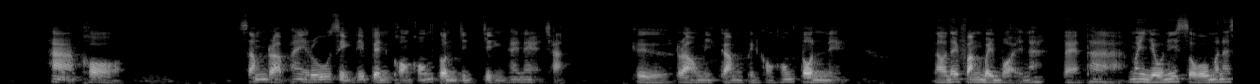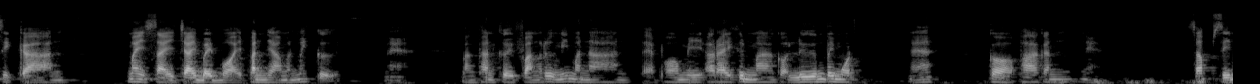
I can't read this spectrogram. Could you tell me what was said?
ๆห้าข้อสำหรับให้รู้สิ่งที่เป็นของของตนจริง ๆ ให้แน่ชัด คือเรามีกรรมเป็นของของตนเนี่ยเราได้ฟังบ่อยๆ นะ แต่ถ้าไม่โยนิโสมนสิการ ไม่ใส่ใจบ่อยๆ ปัญญามันไม่เกิดนะบางท่านเคยฟังเรื่องนี้มานาน แต่พอมีอะไรขึ้นมาก็ลืมไปหมดนะ ก็พากันเนี่ย ทรัพย์สิน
